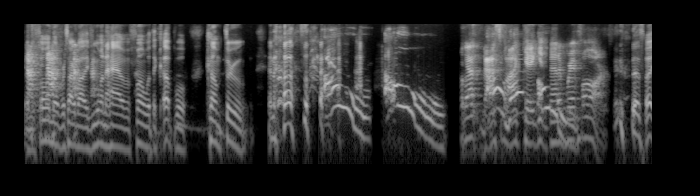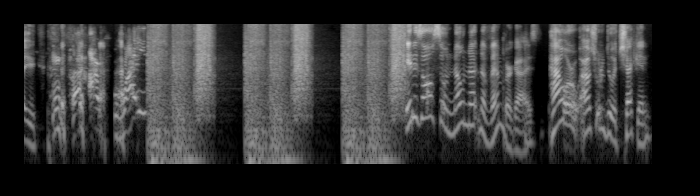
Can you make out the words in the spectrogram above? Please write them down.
and the phone number talking about if you want to have fun with a couple, come through. And I was like, oh, oh, Well, that, that's Oh, why I can't get mad at old. Brett Favre. "That's why." You, right? It is also No Nut November, guys. How are I just want to do a check-in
